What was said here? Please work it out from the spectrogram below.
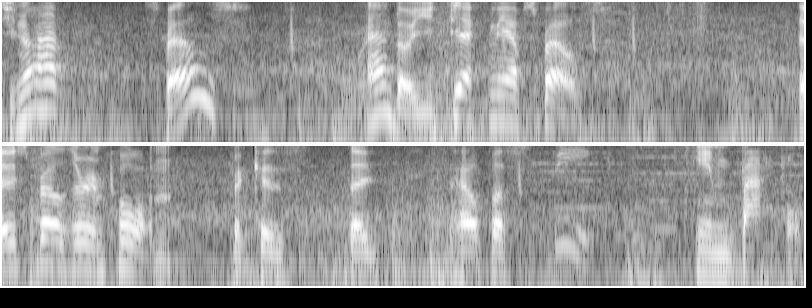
Do you not have spells? Andor, you definitely have spells. Those spells are important because they help us Speak. in battle.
